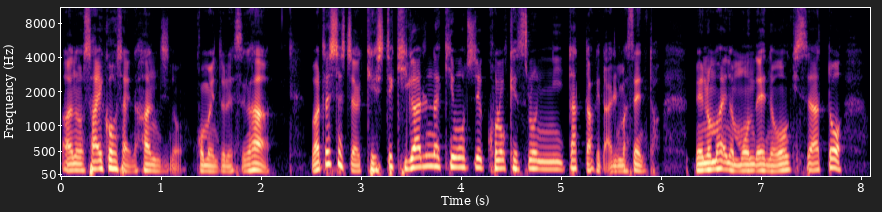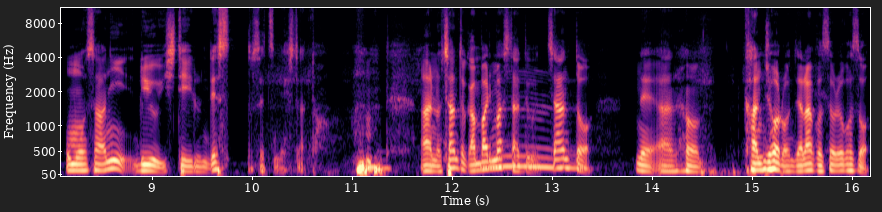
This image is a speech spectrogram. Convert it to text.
あの最高裁の判事のコメントですが私たちは決して気軽な気持ちでこの結論に至ったわけではありませんと。目の前の問題の大きさと重さに留意しているんですと説明したと。あのちゃんと頑張りましたとちゃんとねあの 感情論じゃなくそれこそ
